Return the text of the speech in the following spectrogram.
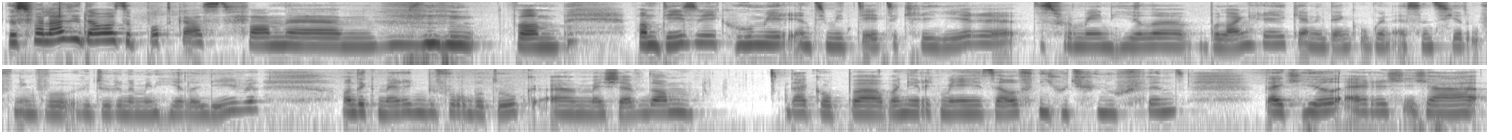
Dus voilà, dat was de podcast van, um, van, van deze week. Hoe meer intimiteit te creëren. Dat is voor mij een hele belangrijke en ik denk ook een essentiële oefening voor gedurende mijn hele leven. Want ik merk bijvoorbeeld ook uh, met chef dan dat ik op, uh, wanneer ik mijzelf niet goed genoeg vind, dat ik heel erg ga,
